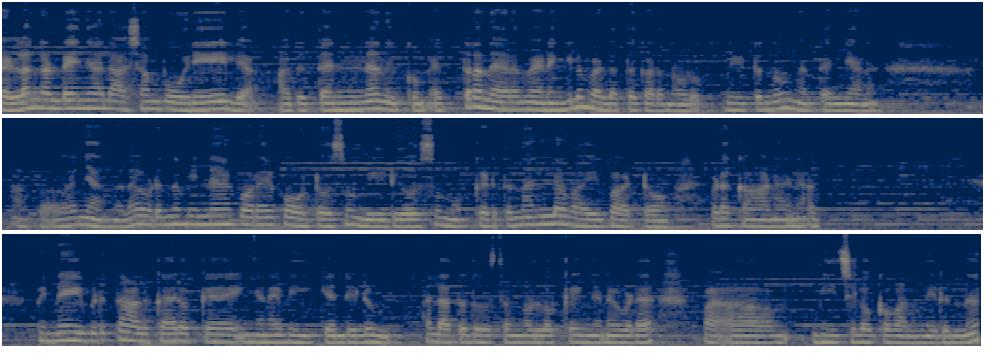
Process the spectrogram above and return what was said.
വെള്ളം കണ്ടു കഴിഞ്ഞാൽ ആശാൻ പോരേയില്ല അത് തന്നെ നിൽക്കും. എത്ര നേരം വേണമെങ്കിലും വെള്ളത്തിൽ കടന്നോളും. വീട്ടിൽ നിന്നും അങ്ങനെ തന്നെയാണ്. അപ്പോൾ ഞങ്ങൾ അവിടെ നിന്ന് പിന്നെ കുറേ ഫോട്ടോസും വീഡിയോസും ഒക്കെ എടുത്ത് നല്ല വൈബാട്ടോ ഇവിടെ കാണാൻ. പിന്നെ ഇവിടുത്തെ ആൾക്കാരൊക്കെ ഇങ്ങനെ വീക്കെൻഡിലും അല്ലാത്ത ദിവസങ്ങളിലൊക്കെ ഇങ്ങനെ ഇവിടെ ബീച്ചിലൊക്കെ വന്നിരുന്ന്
